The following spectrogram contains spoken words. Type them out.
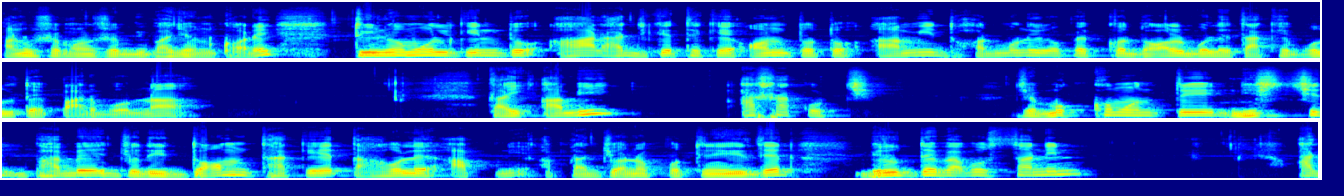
মানুষে মানুষে বিভাজন করে, তৃণমূল কিন্তু আর আজকে থেকে অন্তত আমি ধর্মনিরপেক্ষ দল বলে তাকে বলতে পারব না। তাই আমি আশা করছি যে মুখ্যমন্ত্রী নিশ্চিতভাবে যদি দম থাকে তাহলে আপনি আপনার জনপ্রতিনিধিদের বিরুদ্ধে ব্যবস্থা নিন। আর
